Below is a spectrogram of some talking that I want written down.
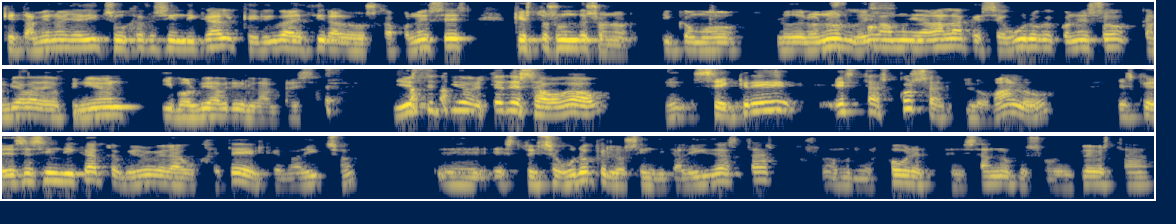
que también haya dicho un jefe sindical que le iba a decir a los japoneses que esto es un deshonor. Y como lo del honor lo iba muy a gala, que seguro que con eso cambiaba de opinión y volvía a abrir la empresa. Y este tío, este desahogado, ¿eh? se cree estas cosas. Lo malo es que de ese sindicato, que creo que era UGT el que lo ha dicho, eh, estoy seguro que los sindicalistas, pues, los pobres, pensando que su empleo está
